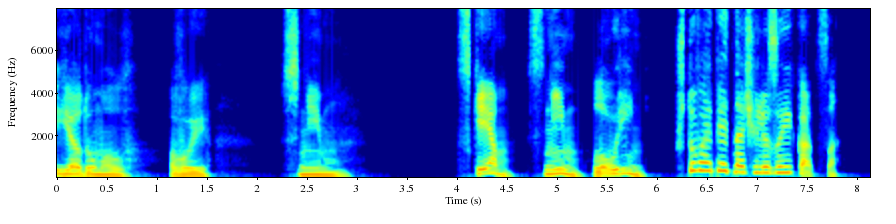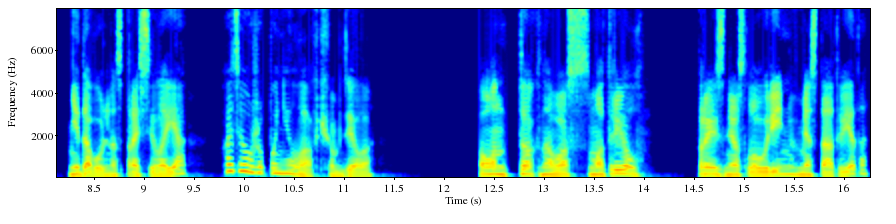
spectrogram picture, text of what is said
«Я думал, вы с ним...» «С кем? С ним, Лауринь? Что вы опять начали заикаться?» — недовольно спросила я, хотя уже поняла, в чем дело. «Он так на вас смотрел», — произнес Лауринь вместо ответа,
